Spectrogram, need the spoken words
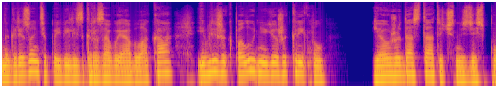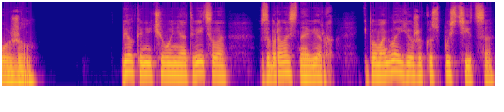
На горизонте появились грозовые облака, и ближе к полудню ежик крикнул — я уже достаточно здесь пожил». Белка ничего не ответила, забралась наверх и помогла ежику спуститься.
